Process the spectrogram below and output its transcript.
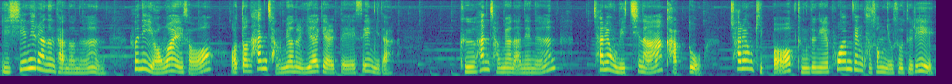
이 씬이라는 단어는 흔히 영화에서 어떤 한 장면을 이야기할 때 쓰입니다. 그 한 장면 안에는 촬영 위치나 각도, 촬영 기법 등등에 포함된 구성 요소들이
